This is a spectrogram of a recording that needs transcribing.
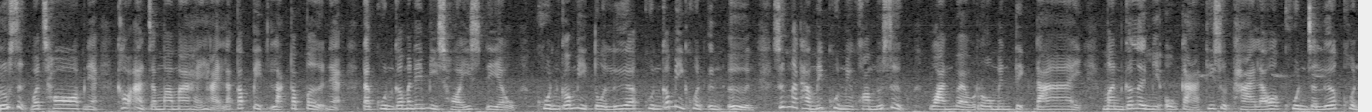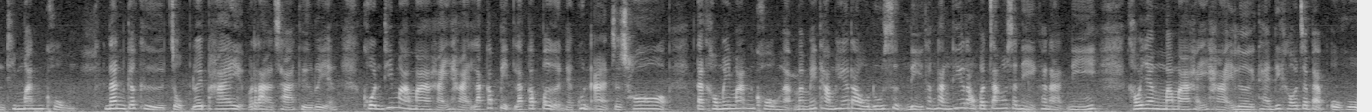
รู้สึกว่าชอบเนี่ยเขาอาจจะมามาหายหายแล้วก็ปิดลักก็เปิดเนี่ยแต่คุณก็ไม่ได้มีช้อยส์เดียว คุณก็มีตัวเลือก คุณก็มีคนอื่นๆ ซึ่งมาทำให้คุณมีความรู้สึกวันแหววโรแมนติกได้ มันก็เลยมีโอกาสที่สุดท้ายแล้วว่าคุณจะเลือกคนที่มั่นคง นั่นก็คือจบด้วยไพ่ราชาถือเหรียญคนที่มามาหายหายแล้วก็ปิดแล้วก็เปิดเนี่ยคุณอาจจะชอบ แต่เขาไม่มั่นคงอะมันไม่ทำให้เรารู้สึกดีททั้งๆที่เราก็เจ้าเสน่ห์ขนาดนี้ เขายังมามาหายหายเลย แทนที่เขาจะแบบโอ้โห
